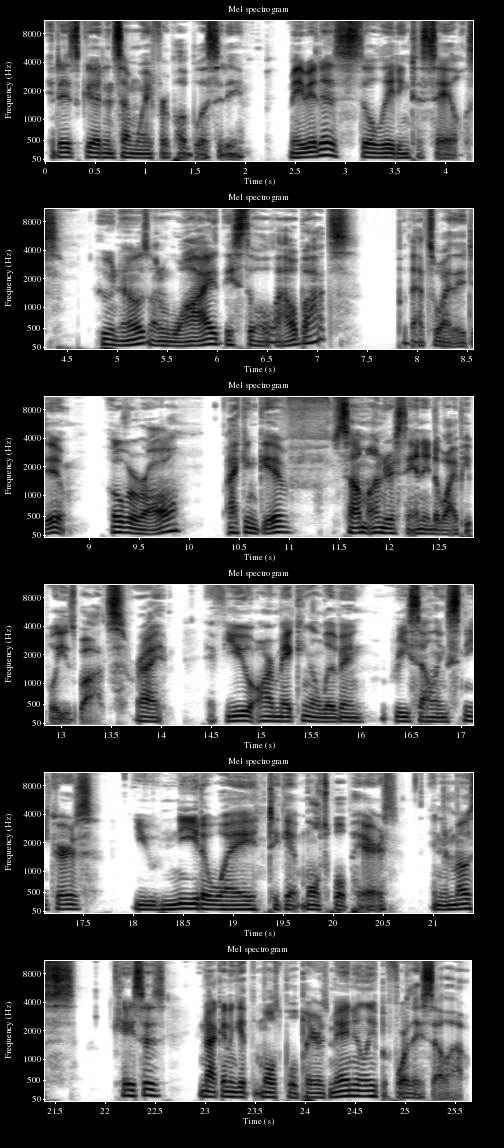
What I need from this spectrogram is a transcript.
it is good in some way for publicity. Maybe it is still leading to sales. Who knows on why they still allow bots, but that's why they do. Overall, I can give some understanding to why people use bots, right? If you are making a living reselling sneakers, you need a way to get multiple pairs. And in most cases, you're not going to get multiple pairs manually before they sell out.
